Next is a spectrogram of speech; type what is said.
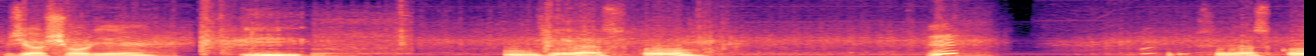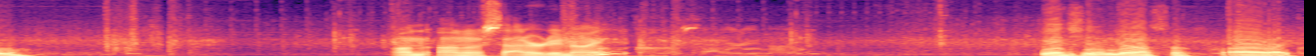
Was yo shorty there? She at school. Hmm? She at school. On on a Saturday night? Yeah, she didn't get off till uh, like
